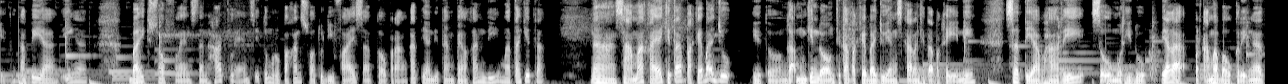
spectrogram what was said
gitu. Tapi ya ingat, baik soft lens dan hard lens itu merupakan suatu device atau perangkat yang ditempelkan di mata kita. Nah, sama kayak kita pakai baju gitu. Nggak mungkin dong kita pakai baju yang sekarang kita pakai ini setiap hari seumur hidup. Ya nggak? Pertama bau keringat,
